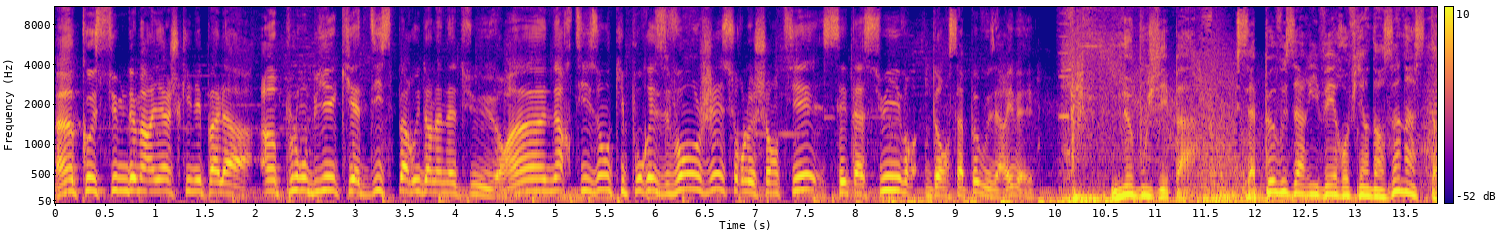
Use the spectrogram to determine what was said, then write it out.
Un costume de mariage qui n'est pas là, un plombier qui a disparu dans la nature, un artisan qui pourrait se venger sur le chantier, c'est à suivre dans Ça peut vous arriver. Ne bougez pas. Ça peut vous arriver revient dans un instant.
